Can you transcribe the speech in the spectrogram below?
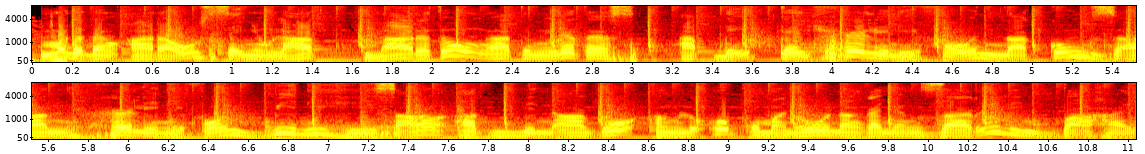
Magandang araw sa inyong lahat. Narito ang ating latest update kay Herlini Phone na kung saan Herlini Phone binihisa at binago ang loob umano ng kanyang sariling bahay.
